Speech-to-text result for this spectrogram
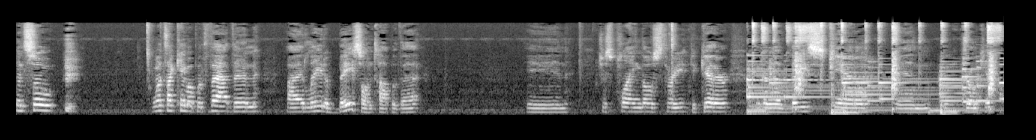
And so once I came up with that, then I laid a bass on top of that and just playing those three together We're going to have bass, piano, and drum kit.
